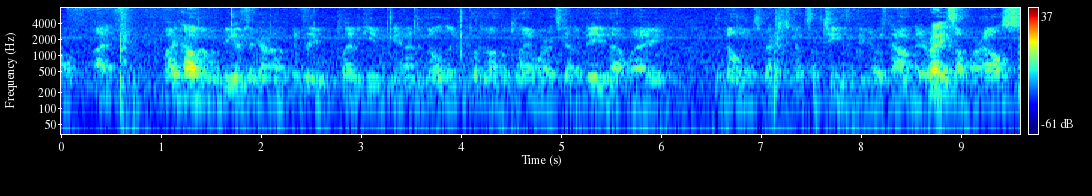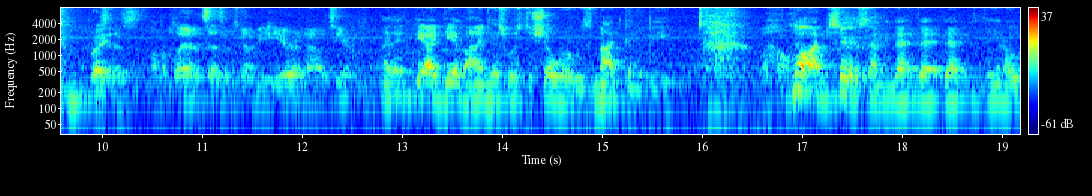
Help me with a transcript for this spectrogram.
Well, I- My comment would be if they're gonna, if they plan to keep it behind the building, put it on the plan where it's gonna be, that way the building inspector's got some teeth if he goes down there Right. somewhere else. Mhm. Right. Says, on the plan, it says it was gonna be here, and now it's here. I think the idea behind this was to show where it was not gonna be. Well, No, I'm serious, I mean, that, that, that, you know,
